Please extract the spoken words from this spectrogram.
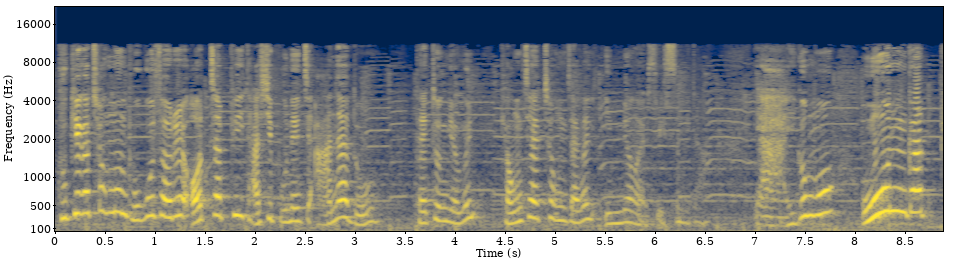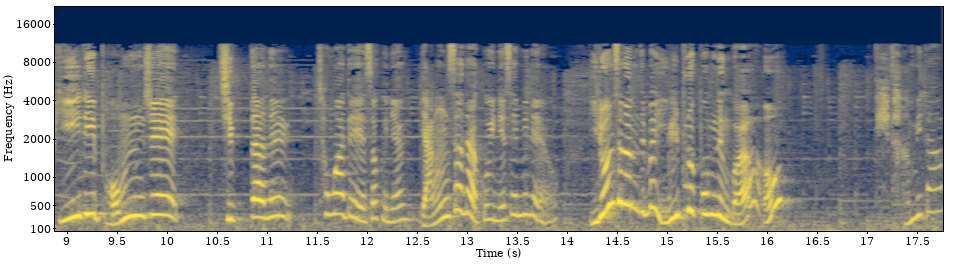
국회가 청문 보고서를 어차피 다시 보내지 않아도 대통령은 경찰청장을 임명할 수 있습니다. 야, 이거 뭐 온갖 비리 범죄 집단을 청와대에서 그냥 양산하고 있는 셈이네요. 이런 사람들만 일부러 뽑는 거야? 어? 대단합니다.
